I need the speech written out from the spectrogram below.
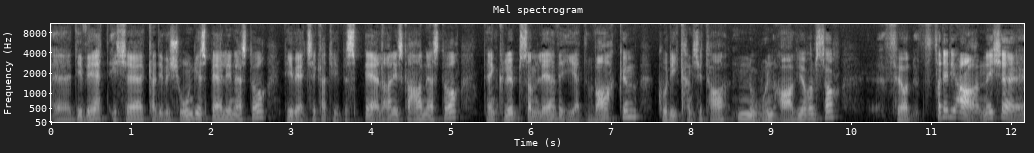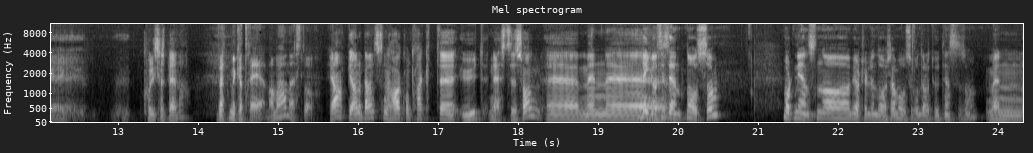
Eh, De vet ikke hva divisjon de spiller i neste år. De vet ikke hva type spillere de skal ha neste år. Det er en klubb som lever i et vakuum, hvor de kan ikke ta noen avgjørelser. Fordi de aner ikke eh, hvor de skal spille. Vet vi hva trener vi har neste år? Ja, Bjarne Berntsen har kontrakt eh, ut neste sesong, eh, men eh, Begge assistentene også. Morten Jensen og Bjarte Lunde Aarsheim har også kontrakt ut neste sesong. Men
